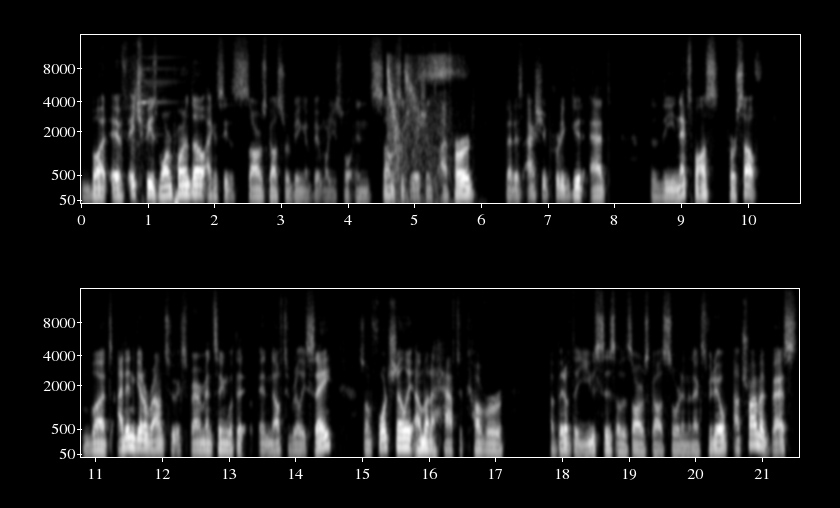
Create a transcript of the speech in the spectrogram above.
But if HP is more important though, I can see the Zaros God Sword being a bit more useful in some situations. I've heard that is actually pretty good at the Nex boss herself. But I didn't get around to experimenting with it enough to really say. So unfortunately, I'm going to have to cover a bit of the uses of the Zaros God Sword in the next video. I'll try my best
